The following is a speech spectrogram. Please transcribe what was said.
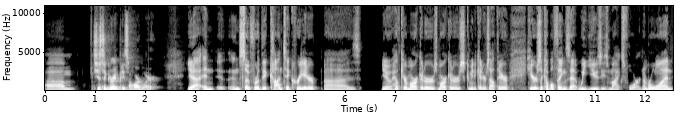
Um, it's just a great piece of hardware. Yeah, and and so for the content creator, uh, you know, healthcare marketers, marketers, communicators out there, here's a couple things that we use these mics for. Number one,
